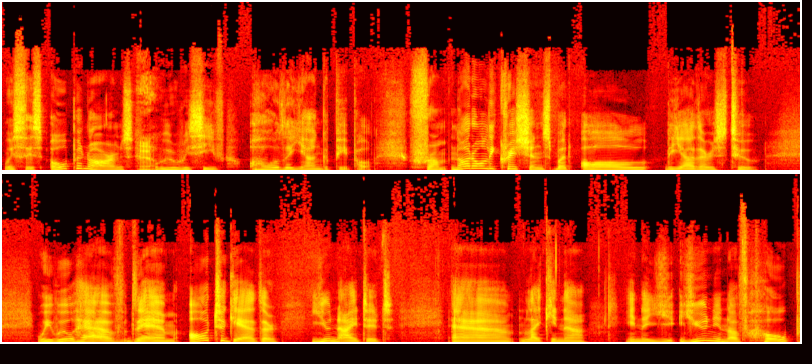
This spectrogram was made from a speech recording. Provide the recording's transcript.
with his open arms, yeah. will receive all the young people from not only Christians but all the others too we will have them all together, united, uh, like in a in a union of hope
